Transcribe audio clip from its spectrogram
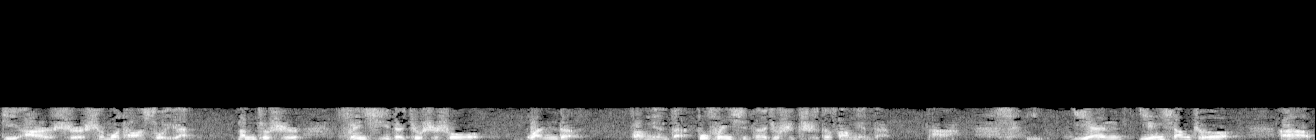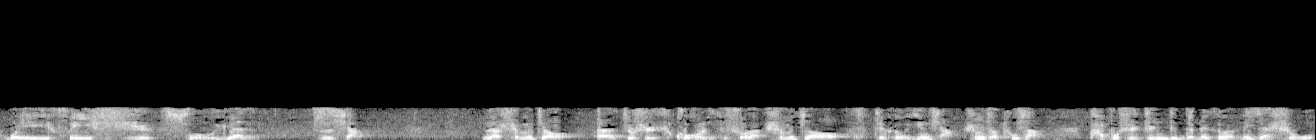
第二是什么他所愿。那么就是分析的，就是说观的方面的；不分析的，就是指的方面的啊。言影响者啊，为非实所愿自相。那什么叫呃，就是括号里就说了，什么叫这个影响？什么叫图像？它不是真正的那个那件事物，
